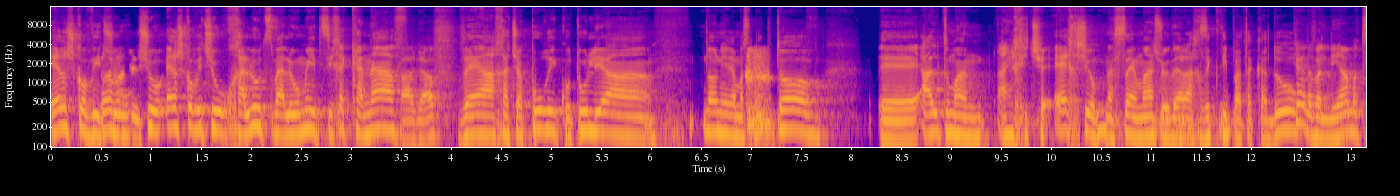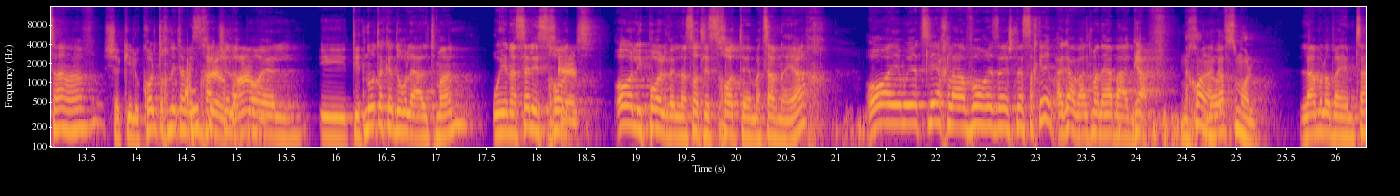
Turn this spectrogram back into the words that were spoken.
הרשקוביץ', לא שהוא, הבנתי. שהוא, הרשקוביץ' שהוא חלוץ מהלאומית, שיחק כנף, באגף. והחצ'פורי, קוטוליה, לא נראה מספיק טוב, אלטמן, היחיד שאיכשהו מנסה משהו, יודע להחזיק טיפה את הכדור. כן, אבל נהיה מצב שכאילו כל תוכנית המשחק של. הפועל, היא תיתנו את הכדור לאלטמן, הוא ינסה לסחוט, כן. או ליפול ולנסות לסחוט אה, מצב נייח, או אם הוא יצליח לעבור איזה שני שחקנים, אגב אלטמן היה באגף. נכון, לא- אגף שמאל. למה לא באמצע?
